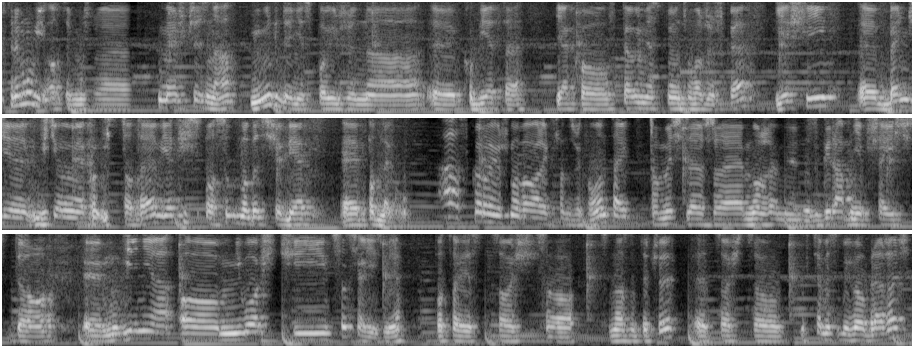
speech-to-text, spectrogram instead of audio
który mówi o tym, że mężczyzna nigdy nie spojrzy na e, kobietę jako w pełni na swoją towarzyszkę, jeśli e, będzie widział ją jako istotę w jakiś sposób wobec siebie e, podległą. A skoro już mowa o Aleksandrze Kołątaj, to myślę, że możemy zgrabnie przejść do e, mówienia o miłości w socjalizmie, bo to jest coś, co, co nas dotyczy, coś, co chcemy sobie wyobrażać,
